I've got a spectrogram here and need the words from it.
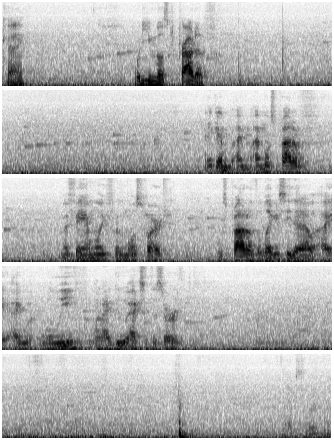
Okay. What are you most proud of? I think I'm, I'm, I'm most proud of my family for the most part. Most proud of the legacy that I, I, I will leave when I do exit this earth. Absolutely.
